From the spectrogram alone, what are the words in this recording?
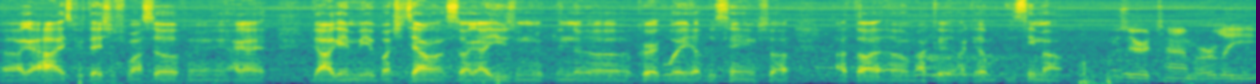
Uh, I got high expectations for myself, and I got God gave me a bunch of talent, so I got to use them in the uh, correct way to help the team. So I, I thought um, I could I could help the team out. Was there a time early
